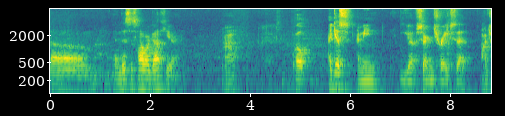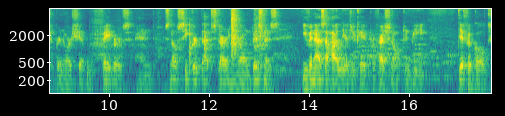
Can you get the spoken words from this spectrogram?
Um, and this is how I got here. Wow. Well, I guess, I mean, you have certain traits that entrepreneurship favors, and it's no secret that starting your own business, even as a highly educated professional, can be difficult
